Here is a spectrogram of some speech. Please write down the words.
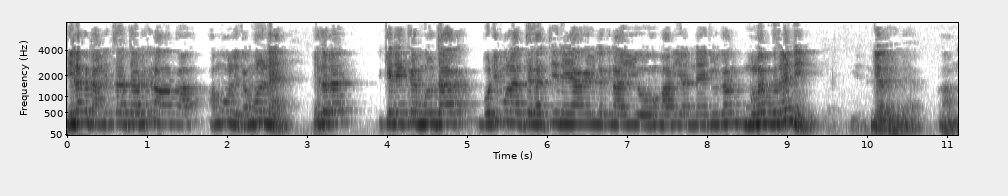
ඊළඟට අනිත් සද්ධාවටික ආකා අමෝලික මුල් නෑ. එතට කෙනෙක මුල්දා බොඩි මුලත් දෙගත්තිය නයාගේ ඉල්ලකින අයෝ හොමරියන්න කිකම් මුලමක දෙන්නේ ගැලවෙන ආනක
